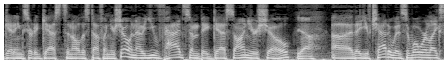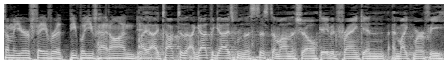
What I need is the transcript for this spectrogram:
getting sort of guests and all this stuff on your show, and now you've had some big guests on your show Yeah. uh, that you've chatted with. So, what were like some of your favorite people you've had on? I, I talked to the, I got the guys from the system on the show, David Frank and, and Mic Murphy,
